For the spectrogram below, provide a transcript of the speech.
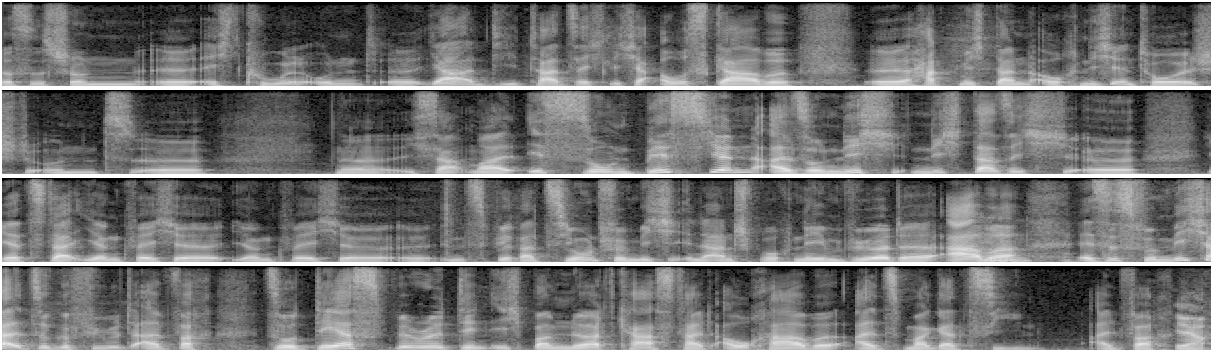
das ist schon äh, echt cool. Und äh, ja, die tatsächliche Ausgabe äh, hat mich dann auch nicht enttäuscht. Und äh, Ne? Ich sag mal, ist so ein bisschen, also nicht, nicht dass ich äh, jetzt da irgendwelche, irgendwelche äh, Inspiration für mich in Anspruch nehmen würde, aber mhm. es ist für mich halt so gefühlt einfach so der Spirit, den ich beim Nerdcast halt auch habe als Magazin. Einfach ja.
